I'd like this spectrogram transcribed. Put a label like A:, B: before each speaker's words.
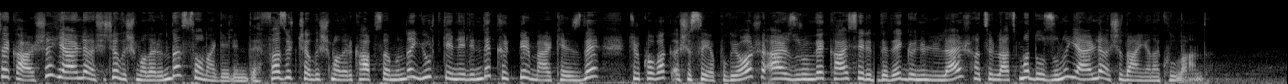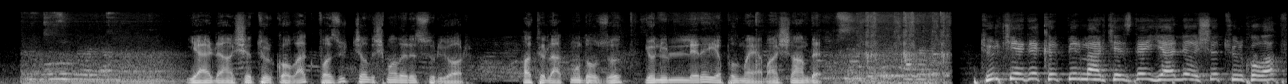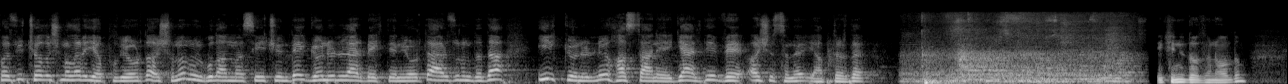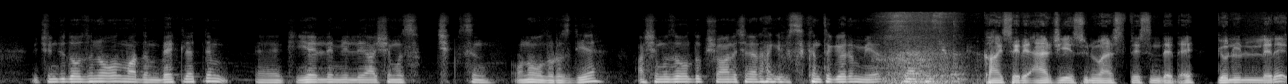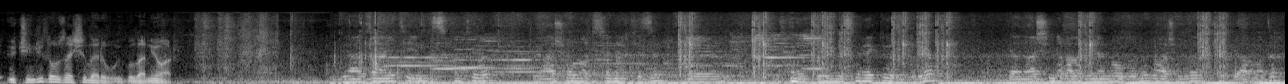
A: karşı yerli aşı çalışmalarında sona gelindi. Faz 3 çalışmaları kapsamında yurt genelinde 41 merkezde Türkovak aşısı yapılıyor. Erzurum ve Kayseri'de de gönüllüler hatırlatma dozunu yerli aşıdan yana kullandı.
B: Yerli aşı Türkovak faz 3 çalışmaları sürüyor. Hatırlatma dozu gönüllülere yapılmaya başlandı.
C: Türkiye'de 41 merkezde yerli aşı Türkovak faz 3 çalışmaları yapılıyordu. Aşının uygulanması için de gönüllüler bekleniyordu. Erzurum'da da ilk gönüllü hastaneye geldi ve aşısını yaptırdı.
D: İkinci dozunu oldum. Üçüncü dozunu olmadım. Beklettim e, ki yerli milli aşımız çıksın onu oluruz diye. Aşımız olduk. Şu an için herhangi bir sıkıntı görünmüyor.
B: Kayseri Erciyes Üniversitesi'nde de gönüllülere 3. doz aşıları uygulanıyor.
E: Yani gayet iyi, bir sıkıntı yok. Ve aşı olmak isteyen herkesin e, verilmesini bekliyoruz buraya. Yani aşının ne kadar önemli olduğunu bu aşımda çok iyi anladık.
